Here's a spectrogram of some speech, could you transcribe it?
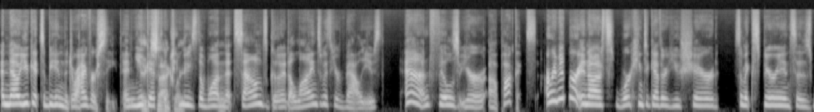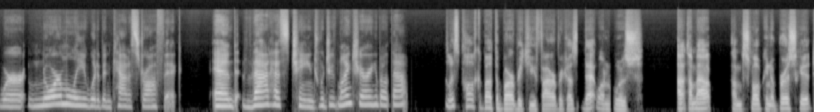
And now you get to be in the driver's seat and you get to choose the one that sounds good, aligns with your values, and fills your uh, pockets. I remember in us working together, you shared some experiences where normally would have been catastrophic, and that has changed. Would you mind sharing about that? Let's talk about the barbecue fire because that one was. I, I'm out. I'm smoking a brisket.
